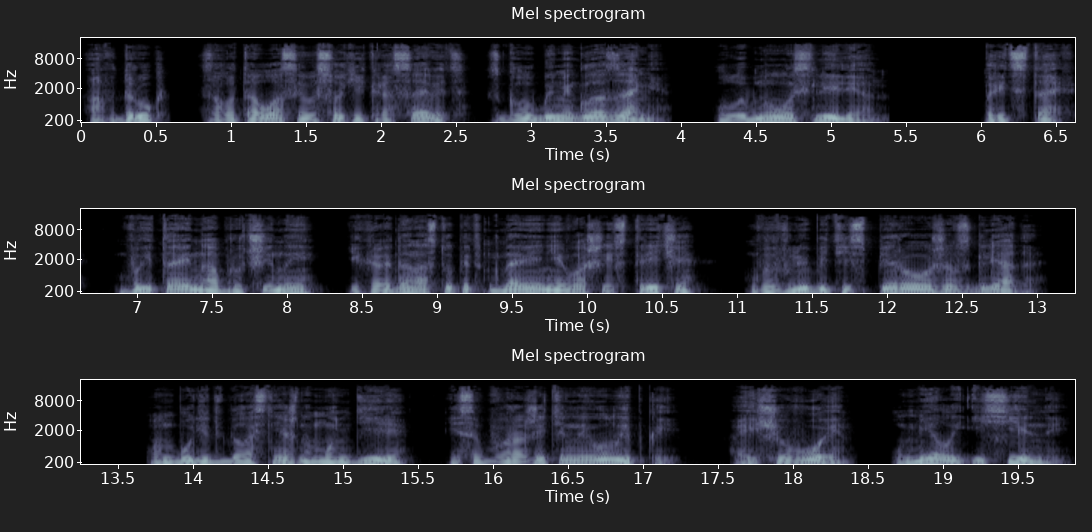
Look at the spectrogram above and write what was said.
А вдруг золотовласый высокий красавец с голубыми глазами? Улыбнулась Лилиан. Представь, вы тайно обручены, и когда наступит мгновение вашей встречи, вы влюбитесь с первого же взгляда. Он будет в белоснежном мундире и с обворожительной улыбкой, а еще воин, умелый и сильный.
